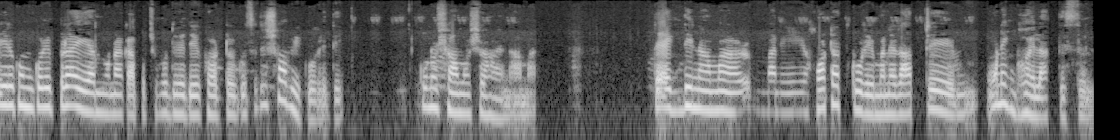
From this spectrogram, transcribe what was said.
তো এরকম করে প্রায় আমি ওনার কাপড় চোপড় ধুয়ে দিয়ে ঘর টর গোছাতে সবই করে দিই। কোনো সমস্যা হয় না আমার। তো একদিন আমার মানে হঠাৎ করে মানে রাত্রে অনেক ভয় লাগতেছিল।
